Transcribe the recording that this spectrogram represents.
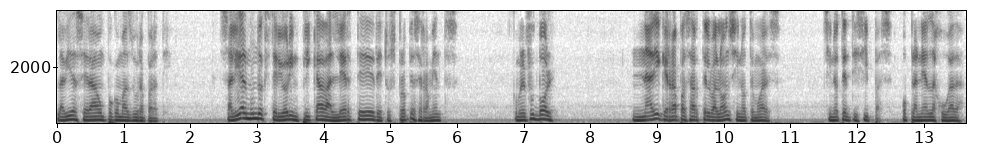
la vida será un poco más dura para ti. Salir al mundo exterior implica valerte de tus propias herramientas, como el fútbol. Nadie querrá pasarte el balón si no te mueves, si no te anticipas o planeas la jugada.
